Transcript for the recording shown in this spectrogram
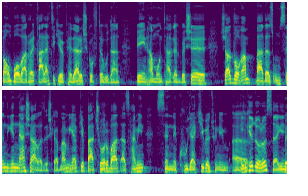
و اون باورهای غلطی که به پدرش گفته بودن به این هم منتقل بشه شاید واقعا بعد از اون سن دیگه نشه عوضش کرد من میگم که بچه ها رو باید از همین سن کودکی بتونیم این که درسته اگه این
